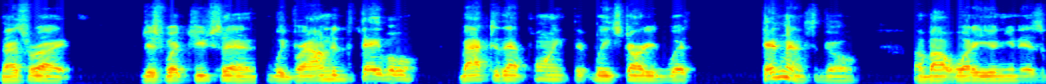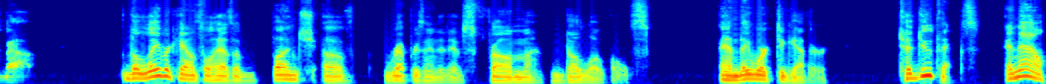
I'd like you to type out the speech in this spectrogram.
That's right. Just what you said. We've rounded the table back to that point that we started with 10 minutes ago about what a union is about. The Labor Council has a bunch of representatives from the locals, and they work together to do things. And now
